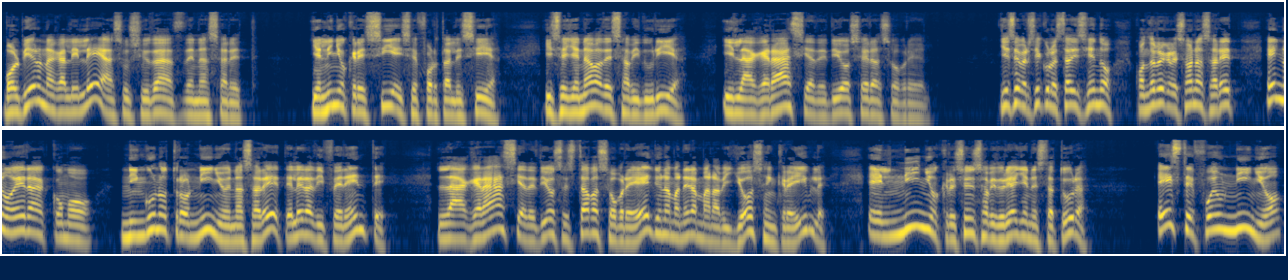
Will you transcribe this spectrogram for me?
volvieron a Galilea, a su ciudad de Nazaret. Y el niño crecía y se fortalecía, y se llenaba de sabiduría, y la gracia de Dios era sobre él. Y ese versículo está diciendo, cuando él regresó a Nazaret, él no era como ningún otro niño en Nazaret, él era diferente. La gracia de Dios estaba sobre él de una manera maravillosa, increíble. El niño creció en sabiduría y en estatura. Este fue un niño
